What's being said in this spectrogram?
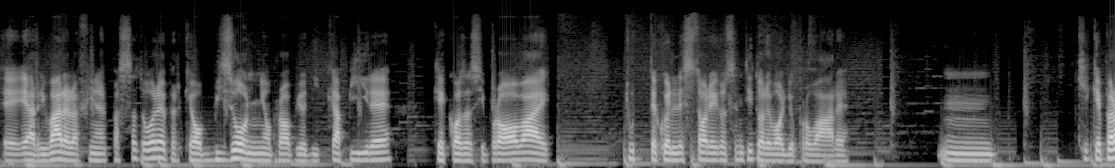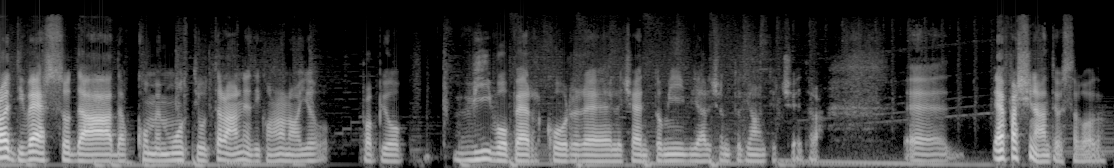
e arrivare alla fine del passatore perché ho bisogno proprio di capire che cosa si prova e tutte quelle storie che ho sentito le voglio provare. Mm, che, che, però è diverso da, da come molti ultrarunner dicono: no, no, io proprio vivo per correre le 100 miglia, le 100 km, eccetera. Eh, è affascinante questa cosa.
